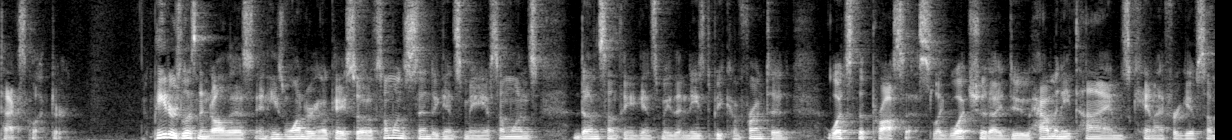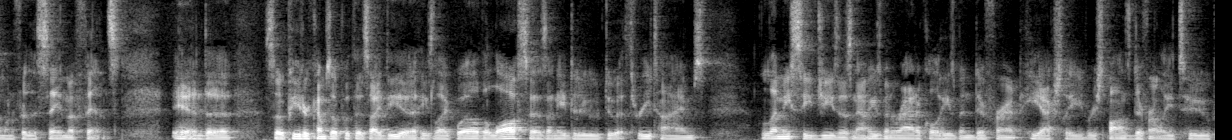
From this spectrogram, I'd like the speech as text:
tax collector. Peter's listening to all this and he's wondering, okay, so if someone's sinned against me, if someone's done something against me that needs to be confronted, what's the process? Like, what should I do? How many times can I forgive someone for the same offense? and uh, so Peter comes up with this idea. He's like, well, the law says I need to do it three times. Let me see Jesus. Now he's been radical. He's been different. He actually responds differently to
